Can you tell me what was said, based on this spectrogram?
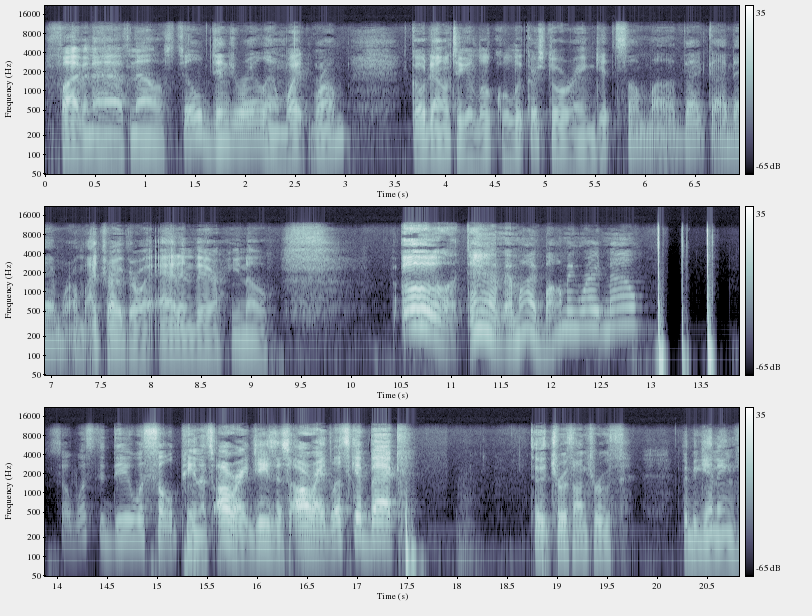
five and a half now, still ginger ale and white rum, go down to your local liquor store and get some uh, that goddamn rum. I try to throw an ad in there, you know. Oh, damn, am I bombing right now? So what's the deal with salt peanuts? All right, Jesus. All right, let's get back to the truth on truth, the beginning,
